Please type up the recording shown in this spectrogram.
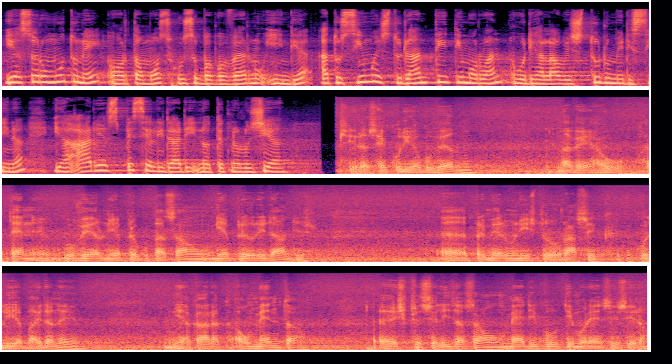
E a sorumuto né, Horta Mos Russo ba governo Índia, atucimo estudante timoruan, onde halau estudo medicina e a área especialidade no tecnologia. Se recolher ao governo, mas ver até o governo e a preocupação e as prioridades. Uh, Primeiro-ministro Rassik, colhia Baidané, minha cara aumenta. A especialização médico timorense será uh,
